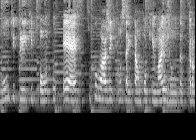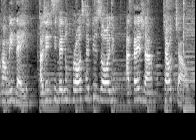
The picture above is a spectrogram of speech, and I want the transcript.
multiplique.ef, que por lá a gente consegue estar um pouquinho mais junta, trocar uma ideia. A gente se vê no próximo episódio. Até já. Tchau, tchau.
